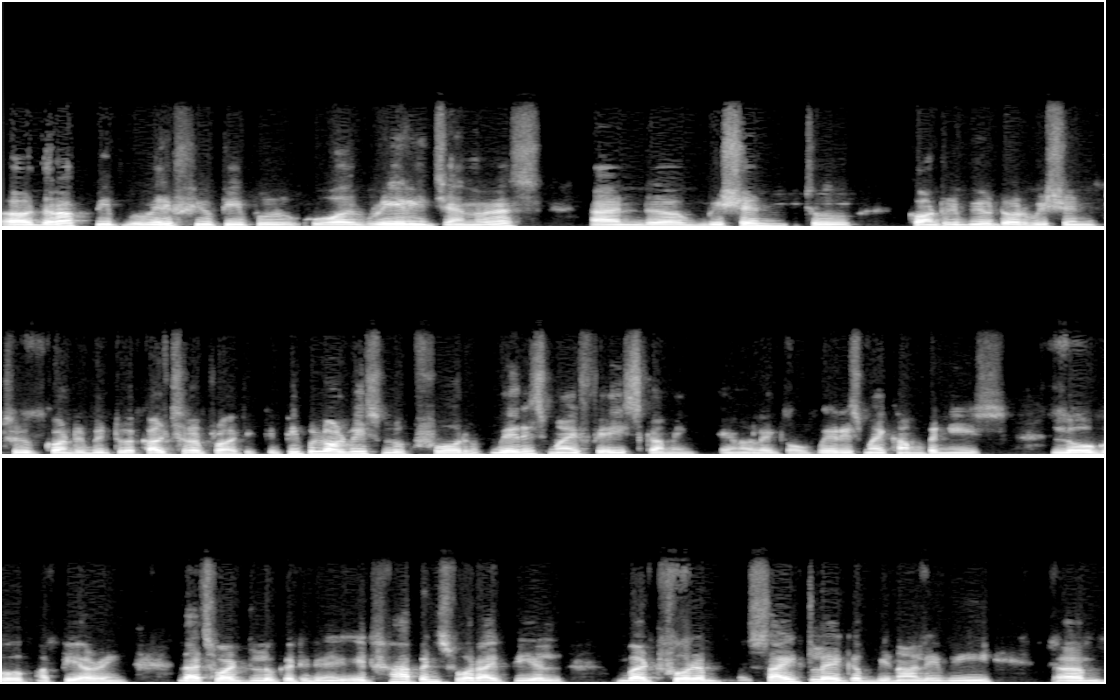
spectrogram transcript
uh, there are people very few people who are really generous and uh, vision to contribute or vision to contribute to a cultural project. People always look for where is my face coming? You know like oh, where is my company's logo appearing? That's what look at it. It happens for ipl but for a site like a biennale we um,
